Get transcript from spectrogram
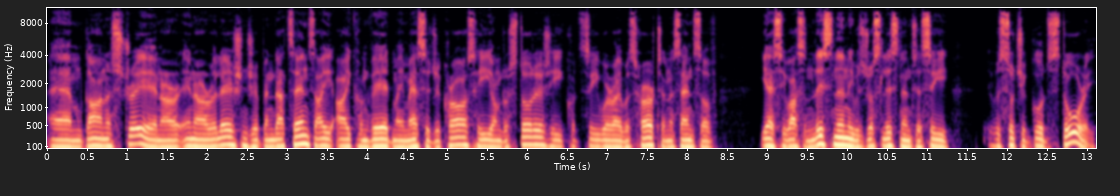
um, gone astray in our in our relationship in that sense. I, I conveyed my message across. He understood it. He could see where I was hurt in a sense of, yes, he wasn't listening. He was just listening to see it was such a good story.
